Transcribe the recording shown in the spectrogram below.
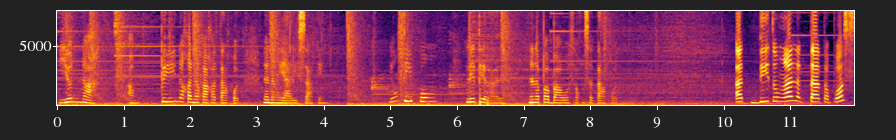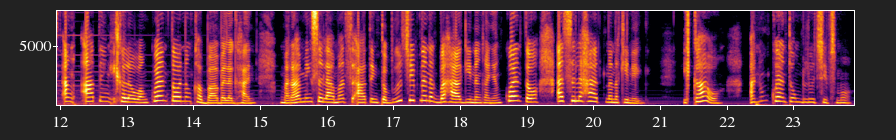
yun na ang pinaka nakakatakot na nangyari sa akin. Yung tipong literal na napabawas ako sa takot at dito nga nagtatapos ang ating ikalawang kwento ng kababalaghan. Maraming salamat sa ating ka-blue chip na nagbahagi ng kanyang kwento at sa lahat na nakinig. Ikaw, anong kwentong blue chips mo?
